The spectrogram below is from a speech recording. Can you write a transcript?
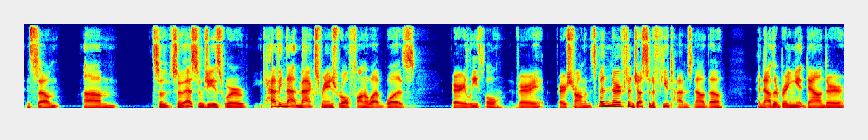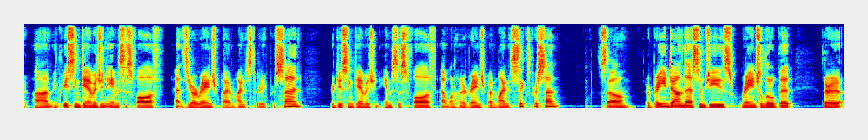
And so, um, so so SMGs were having that max range roll funnel web was very lethal, very very strong. And It's been nerfed and adjusted a few times now though, and now they're bringing it down. They're um, increasing damage and aim assist fall off at zero range by minus thirty percent, reducing damage and aim assist fall off at one hundred range by minus six percent. So they're bringing down the SMG's range a little bit. They're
